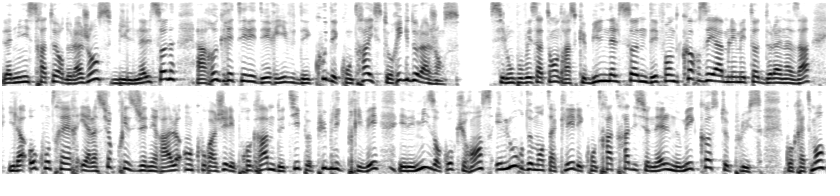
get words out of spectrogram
l'administrateur de l'agence, Bill Nelson, a regretté les dérives des coûts des contrats historiques de l'agence. Si l'on pouvait s'attendre à ce que Bill Nelson défende corps et âme les méthodes de la NASA, il a au contraire et à la surprise générale encouragé les programmes de type public-privé et les mises en concurrence et lourdement taclé les contrats traditionnels nommés Cost Plus. Concrètement,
